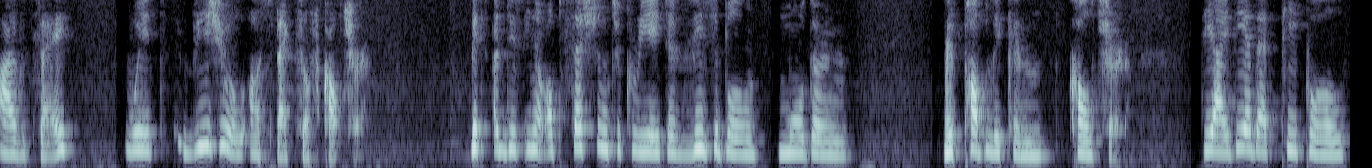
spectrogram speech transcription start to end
I would say, with visual aspects of culture. With uh, this, you know, obsession to create a visible, modern, republican culture. The idea that people,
